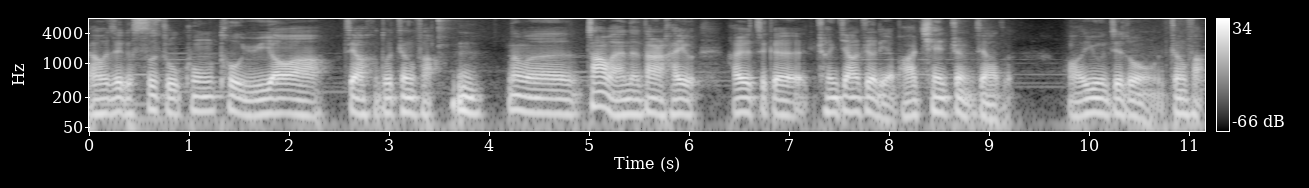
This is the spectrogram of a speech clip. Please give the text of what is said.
然后这个丝竹空透鱼腰啊，这样很多针法。嗯，那么扎完呢，当然还有还有这个沉江这里把它牵正这样子，啊，用这种针法。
